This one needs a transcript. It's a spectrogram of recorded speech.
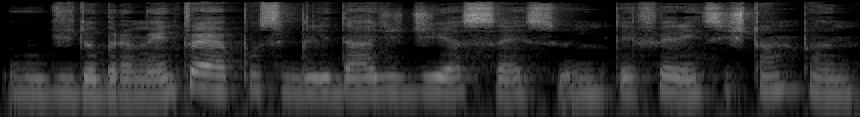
o desdobramento é a possibilidade de acesso e interferência instantânea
